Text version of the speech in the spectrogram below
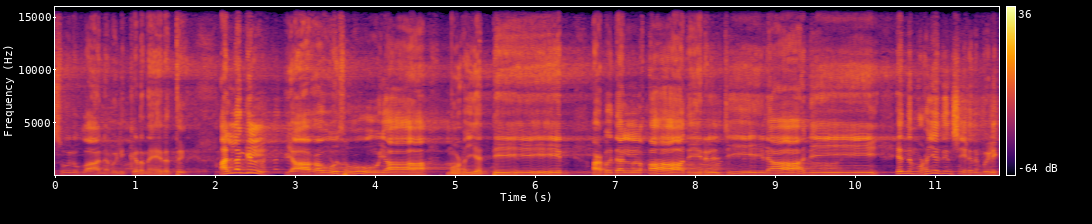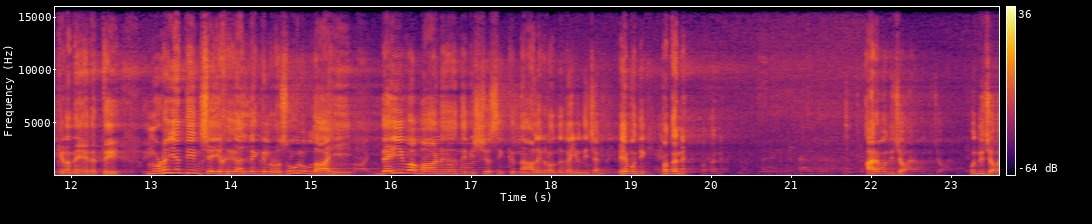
റസൂലുള്ളാനെ വിളിക്കണ നേരത്ത്. അല്ലെങ്കിൽ അബ്ദൽ ഖാദിറിൽ ജീലാനി എന്ന് മുഹയ്യദ്ദീൻ ഷെയ്ഖിനെ വിളിക്കണ നേരത്ത്. മുഹയ്യദ്ദീൻ ഷെയ്ഖ് അല്ലെങ്കിൽ റസൂലുള്ളാഹി ദൈവമാണ് എന്ന് വിശ്വസിക്കുന്ന ആളുകളൊന്ന് കൈയൊന്നിച്ചാൽ വേ മുന്തിക്ക് ഇപ്പൊ തന്നെ. ആരെ മുന്തിച്ചോ പൊന്തിച്ചോ?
